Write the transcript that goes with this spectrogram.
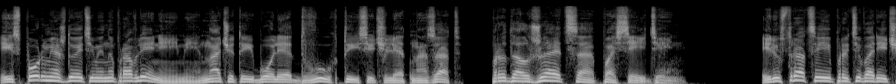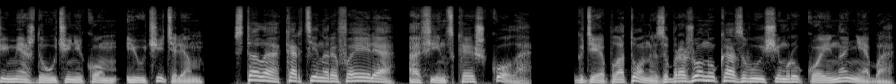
И спор между этими направлениями, начатый более двух тысяч лет назад, продолжается по сей день. Иллюстрацией противоречий между учеником и учителем стала картина Рафаэля «Афинская школа», где Платон изображен указывающим рукой на небо,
